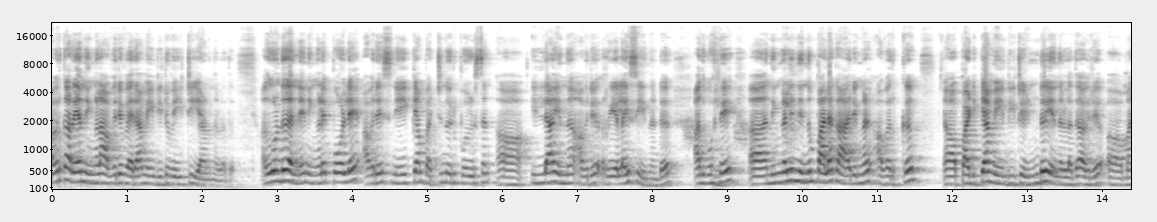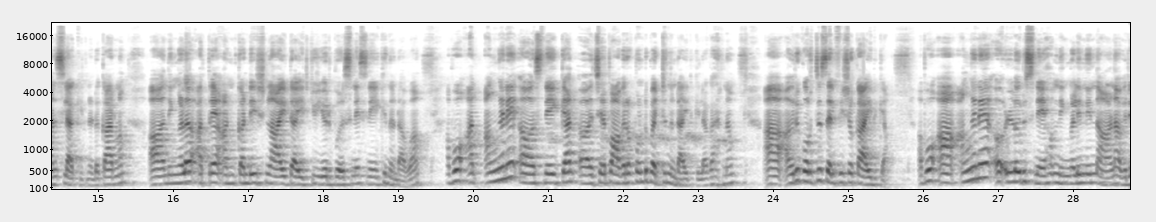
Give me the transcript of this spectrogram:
അവർക്കറിയാം നിങ്ങൾ അവർ വരാൻ വേണ്ടിയിട്ട് വെയിറ്റ് ചെയ്യുകയാണെന്നുള്ളത്. അതുകൊണ്ട് തന്നെ നിങ്ങളെപ്പോലെ അവരെ സ്നേഹിക്കാൻ പറ്റുന്ന ഒരു പേഴ്സൺ ഇല്ല എന്ന് അവർ റിയലൈസ് ചെയ്യുന്നുണ്ട്. അതുപോലെ നിങ്ങളിൽ നിന്നും പല കാര്യങ്ങൾ അവർക്ക് പഠിക്കാൻ വേണ്ടിയിട്ടുണ്ട് എന്നുള്ളത് അവർ മനസ്സിലാക്കിയിട്ടുണ്ട്. കാരണം നിങ്ങൾ അത്ര അൺകണ്ടീഷണൽ ആയിട്ടായിരിക്കും ഈ ഒരു പേഴ്സണെ സ്നേഹിക്കുന്നുണ്ടാവുക. അപ്പോൾ അങ്ങനെ സ്നേഹിക്കാൻ ചിലപ്പോൾ അവരെ കൊണ്ട് പറ്റുന്നുണ്ടായിരിക്കില്ല. കാരണം അവർ കുറച്ച് സെൽഫിഷൊക്കെ ആയിരിക്കാം. അപ്പോൾ അങ്ങനെ ഉള്ള ഒരു സ്നേഹം നിങ്ങളിൽ നിന്നാണ് അവർ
